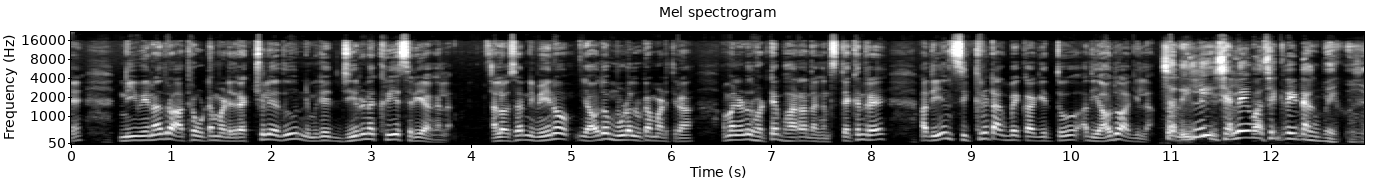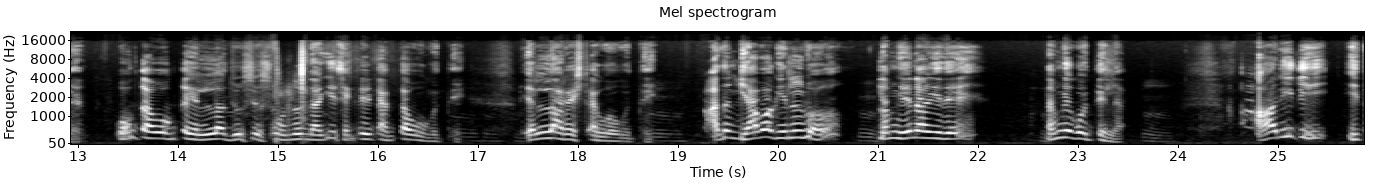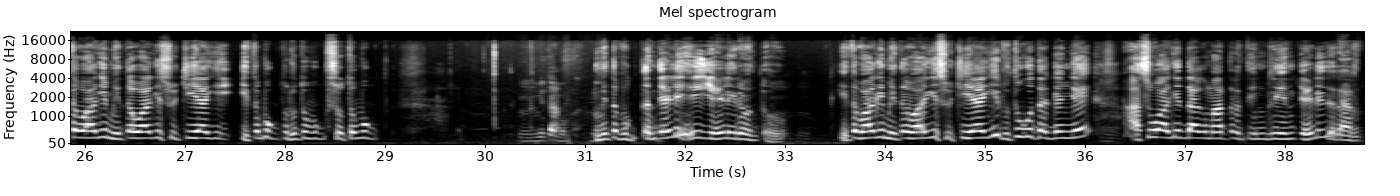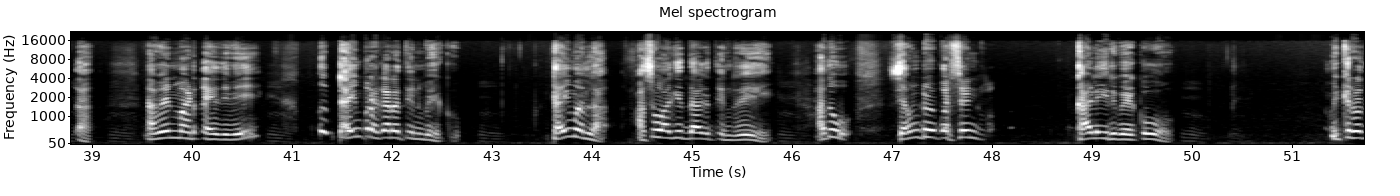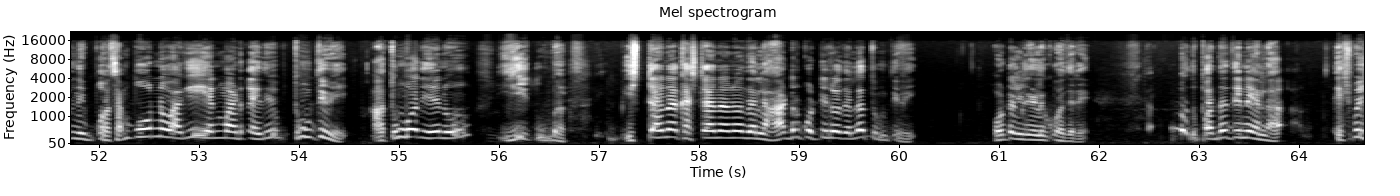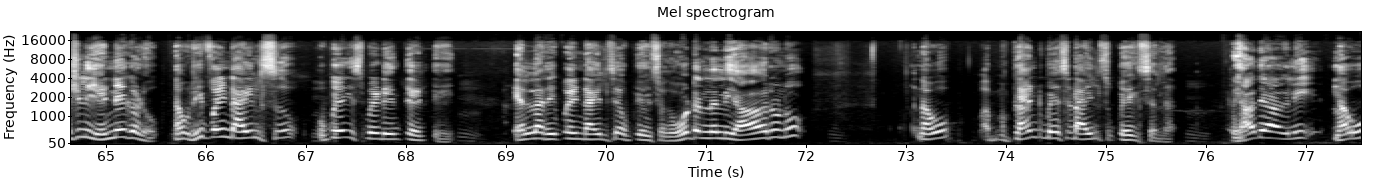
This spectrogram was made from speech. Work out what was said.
ನೀವೇನಾದರೂ ಆ ಥರ ಊಟ ಮಾಡಿದರೆ ಆ್ಯಕ್ಚುಲಿ ಅದು ನಿಮಗೆ ಜೀರ್ಣಕ್ರಿಯೆ ಸರಿಯಾಗಲ್ಲ. ಅಲ್ವಾ ಸರ್? ನೀವೇನೋ ಯಾವುದೋ ಮೂಡಲ್ಲಿ ಊಟ ಮಾಡ್ತೀರಾ, ಆಮೇಲೆ ನೋಡೋದು ಹೊಟ್ಟೆ ಭಾರ ಆದಂಗೆ ಅನಿಸುತ್ತೆ. ಯಾಕಂದರೆ ಅದೇನು ಸೀಕ್ರೆಟ್ ಆಗಬೇಕಾಗಿತ್ತು, ಅದು ಯಾವುದೂ ಆಗಿಲ್ಲ. ಸರ್, ಇಲ್ಲಿ ಸೆಲೈವ ಸೀಕ್ರೆಟ್ ಆಗಬೇಕು ಸರ್. ಹೋಗ್ತಾ ಹೋಗ್ತಾ ಎಲ್ಲ ಜ್ಯೂಸಸ್ ಒಂದೊಂದಾಗಿ ಸೆಕ್ರೆಟ್ ಆಗ್ತಾ ಹೋಗುತ್ತೆ. ಎಲ್ಲ ರೆಸ್ಟ್ ಆಗಿ ಹೋಗುತ್ತೆ. ಅದನ್ನು ಯಾವಾಗ ಇಲ್ವೋ ನಮಗೇನಾಗಿದೆ ನಮಗೆ ಗೊತ್ತಿಲ್ಲ. ಆ ರೀತಿ ಹಿತವಾಗಿ ಮಿತವಾಗಿ ಶುಚಿಯಾಗಿ ಹಿತಭುಕ್ತ ಋತುಭುಕ್ ಸುತಭುಕ್ತ ಮಿತಭುಕ್ತ ಅಂತೇಳಿ ಹೇಳಿರೋಂಥವು ಹಿತವಾಗಿ ಮಿತವಾಗಿ ಶುಚಿಯಾಗಿ ಋತುಗೂ ತಗ್ಗಂಗೆ ಹಸುವಾಗಿದ್ದಾಗ ಮಾತ್ರ ತಿನ್ನಿರಿ ಅಂತ ಹೇಳಿದರ ಅರ್ಥ. ನಾವೇನು ಮಾಡ್ತಾ ಇದ್ದೀವಿ ಟೈಮ್ ಪ್ರಕಾರ ತಿನ್ನಬೇಕು ಟೈಮಲ್ಲ ಅಲ್ಲ. ಹಸುವಾಗಿದ್ದಾಗ ತಿನ್ನಿರಿ ಅದು ಸೆವೆಂಟಿ ಪರ್ಸೆಂಟ್ ಖಾಲಿ ಇರಬೇಕು. ಮಿಕ್ಕಿರೋದು ನೀವು ಸಂಪೂರ್ಣವಾಗಿ ಏನು ಮಾಡ್ತಾ ಇದ್ದೀವಿ ತುಂಬ್ತೀವಿ. ಆ ತುಂಬೋದು ಏನು? ಈ ಇಷ್ಟಾನ ಇಷ್ಟನ ಕಷ್ಟನ ಅನ್ನೋದೆಲ್ಲ, ಆರ್ಡ್ರ್ ಕೊಟ್ಟಿರೋದೆಲ್ಲ ತುಂಬ್ತೀವಿ. ಹೋಟೆಲ್ಗಳಿಗೆ ಹೋದರೆ. ಅದು ಪದ್ಧತಿನೇ ಅಲ್ಲ. ಎಸ್ಪೆಷಲಿ ಎಣ್ಣೆಗಳು. ನಾವು ರಿಫೈನ್ಡ್ ಆಯಿಲ್ಸು ಉಪಯೋಗಿಸಬೇಡಿ ಅಂತ ಹೇಳ್ತೀವಿ. ಎಲ್ಲ ರಿಫೈನ್ಡ್ ಆಯಿಲ್ಸೇ ಉಪಯೋಗಿಸೋದು. ಹೋಟೆಲ್ನಲ್ಲಿ ಯಾರೂ ನಾವು ಪ್ಲ್ಯಾಂಟ್ ಬೇಸ್ಡ್ ಆಯಿಲ್ಸ್ ಉಪಯೋಗಿಸಲ್ಲ. ಯಾವುದೇ ಆಗಲಿ ನಾವು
